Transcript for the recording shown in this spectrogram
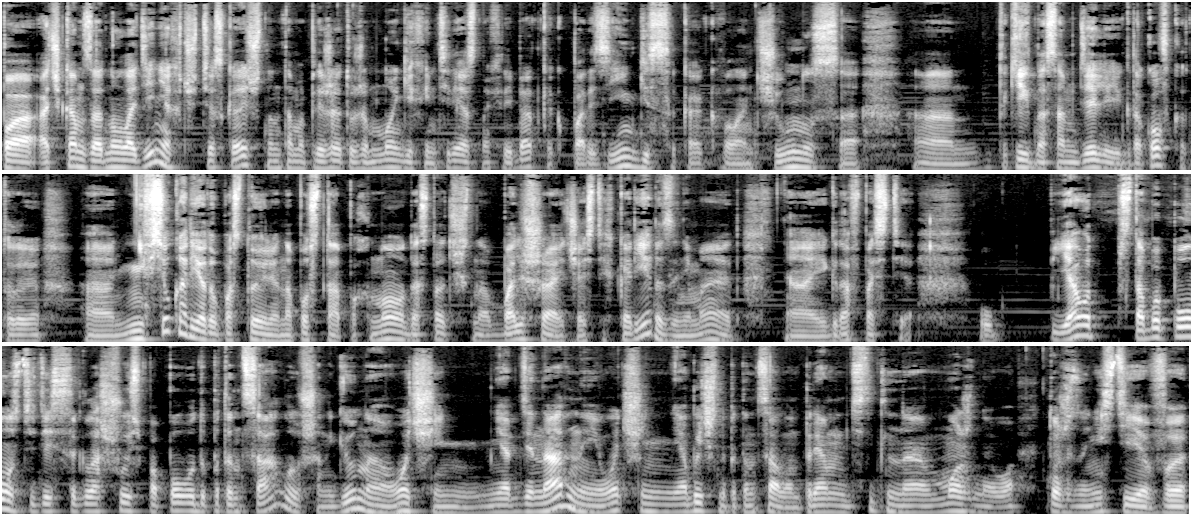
по очкам за одно владение хочу тебе сказать, что он там опережает уже многих интересных ребят, как Парзингиса, как Валанчунуса, э, таких на самом деле игроков, которые э, не всю карьеру построили на постапах, но достаточно большая часть их карьеры занимает э, игра в посте я вот с тобой полностью здесь соглашусь по поводу потенциала. У Шангюна очень неординарный, очень необычный потенциал. Он прям действительно можно его тоже занести в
